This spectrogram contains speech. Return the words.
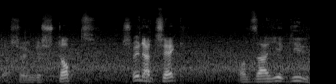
Sehr schön gestoppt. Schöner Check. Und sah hier Gil.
